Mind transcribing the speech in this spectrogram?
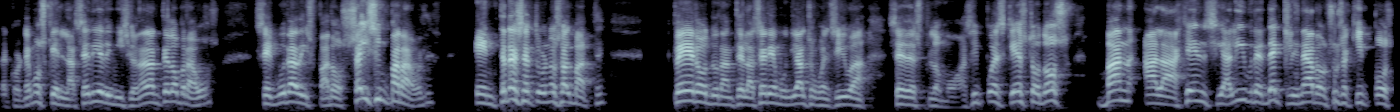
recordemos que en la serie divisional ante los Bravos, Segura disparó 6 imparables en 13 turnos al bate, pero durante la serie mundial su ofensiva se desplomó. Así pues que estos dos van a la agencia libre, declinaron sus equipos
